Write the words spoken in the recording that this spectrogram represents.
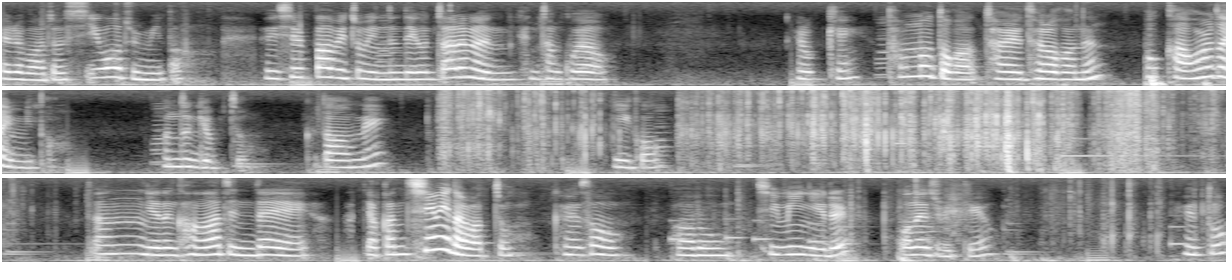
얘를 마저 씌워줍니다. 실밥이 좀 있는데 이건 자르면 괜찮고요. 이렇게 탑로더가 잘 들어가는 포카 홀더입니다. 완전 귀엽죠? 그 다음에 이거 짠! 얘는 강아지인데 약간 침이 닮았죠? 그래서 바로 지민이를 꺼내줄게요. 얘도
